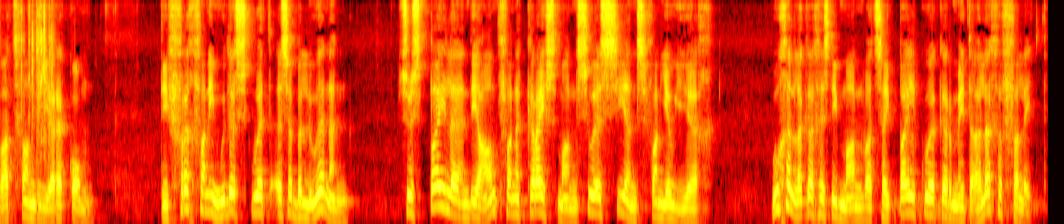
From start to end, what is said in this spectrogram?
wat van die Here kom. Die vrug van die moederskoot is 'n beloning. Soos pile in die hand van 'n kruisman, so is seuns van jou jeug. Hoe gelukkig is die man wat sy pylkoker met hulle gevul het.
